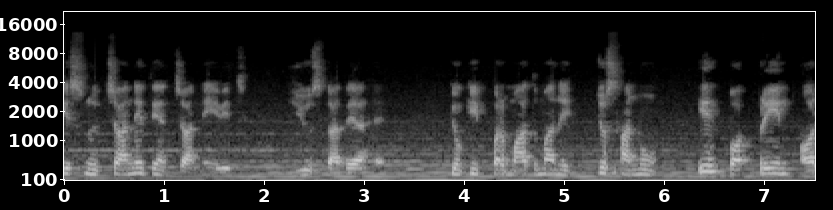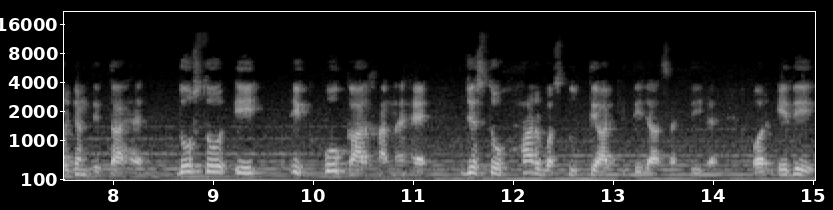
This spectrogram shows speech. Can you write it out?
ਇਸ ਨੂੰ ਜਾਣੇ ਤੇ ਅਣਜਾਣੇ ਵਿੱਚ ਯੂਜ਼ ਕਰ ਰਿਹਾ ਹੈ। ਕਿਉਂਕਿ ਪਰਮਾਤਮਾ ਨੇ ਜੋ ਸਾਨੂੰ ਇਹ ਬ੍ਰੇਨ ਆਰਗਨ ਦਿੱਤਾ ਹੈ, ਦੋਸਤੋ, ਇਹ ਇੱਕ ਉਹ ਕਾਰਖਾਨਾ ਹੈ ਜਿਸ ਤੋਂ ਹਰ ਵਸਤੂ ਤਿਆਰ ਕੀਤੀ ਜਾ ਸਕਦੀ ਹੈ ਔਰ ਇਹਦੇ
